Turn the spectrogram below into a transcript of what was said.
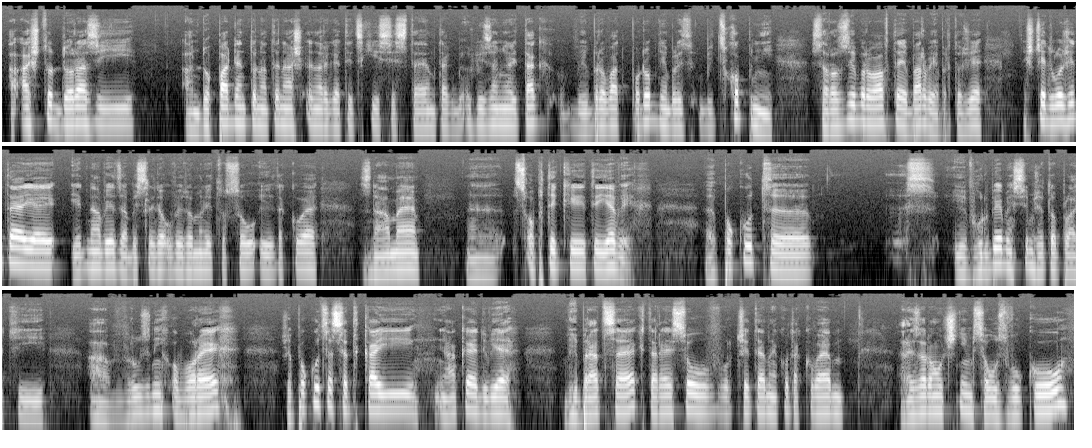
A až to dorazí a dopadne to na ten náš energetický systém, tak my už bychom měli tak vibrovat podobně, byli být schopní se rozvibrovat v té barvě, protože ještě důležité je jedna věc, aby si lidé uvědomili, to jsou i takové známé eh, z optiky ty jevy. Eh, pokud eh, i v hudbě myslím, že to platí a v různých oborech, že pokud se setkají nějaké dvě vibrace, které jsou v určitém jako takovém rezonančním souzvuku,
